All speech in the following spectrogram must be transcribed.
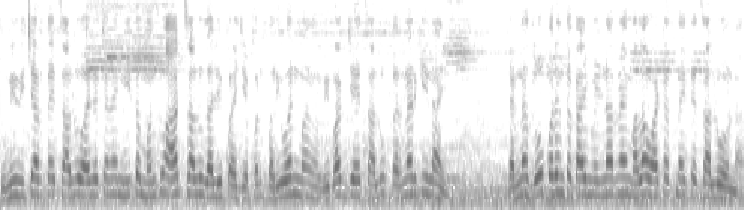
तुम्ही विचारताय चालू व्हायला का नाही मी तर म्हणतो आज चालू झाली पाहिजे पण परिवहन म- विभाग जे आहे चालू करणार की नाही त्यांना जोपर्यंत काही मिळणार नाही मला वाटत नाही ते चालू होणार.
